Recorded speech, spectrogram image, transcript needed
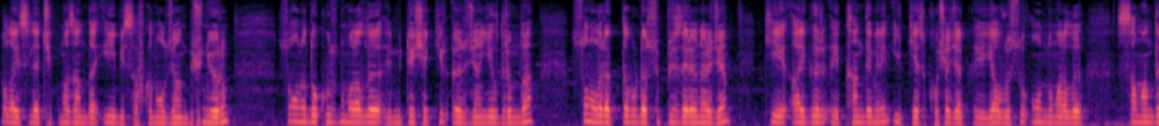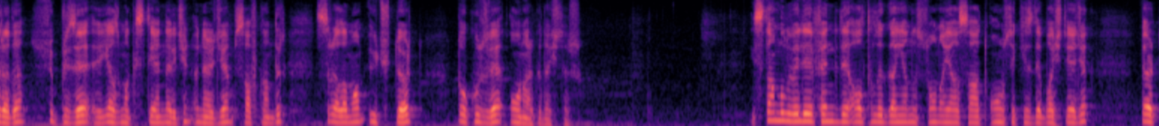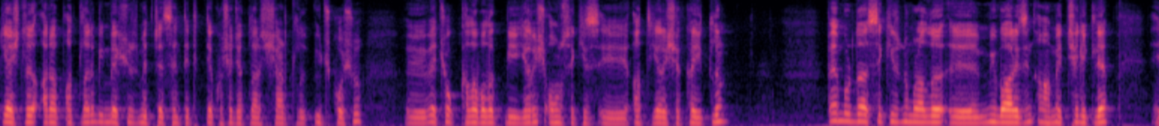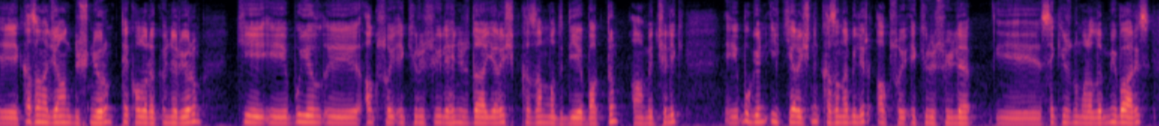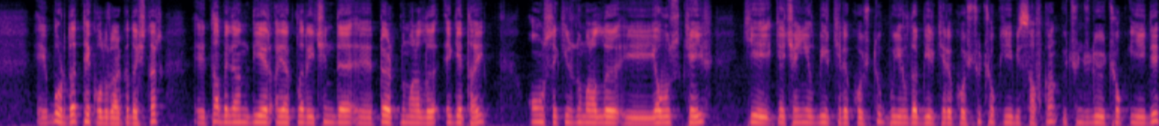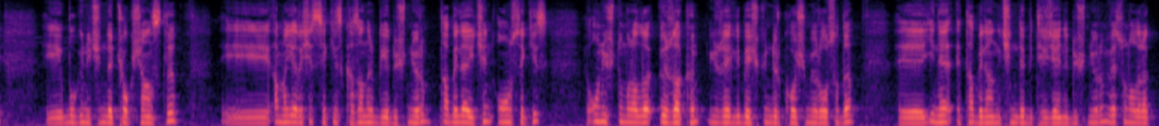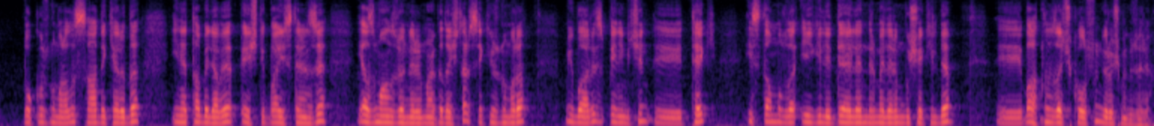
Dolayısıyla Çıkmazan da iyi bir safkan olacağını düşünüyorum. Sonra 9 numaralı e, müteşekkir Özcan Yıldırım'la son olarak da burada sürprizlere önereceğim ki Aygır e, Kandemir'in ilk kez koşacak e, yavrusu 10 numaralı Samandıra'da sürprize e, yazmak isteyenler için önereceğim safkandır. Sıralamam 3, 4, 9 ve 10 arkadaşlar. İstanbul Veli Efendi'de altılı Ganyan'ın son ayağı saat 18'de başlayacak. 4 yaşlı Arap atları 1500 metre sentetikte koşacaklar şartlı 3 koşu. Ee, ve çok kalabalık bir yarış. 18 e, at yarışa kayıtlı. Ben burada 8 numaralı e, mübarizin Ahmet Çelik'le e, kazanacağını düşünüyorum. Tek olarak öneriyorum ki bu yıl Aksoy ekürüsüyle henüz daha yarış kazanmadı diye baktım Ahmet Çelik. Bugün ilk yarışını kazanabilir Aksoy ekürüsüyle e, 8 numaralı mübariz. Burada tek olur arkadaşlar. E, tabelanın diğer ayakları içinde e, 4 numaralı Egetay, 18 numaralı e, Yavuz Keyif ki geçen yıl bir kere koştu. Bu yılda bir kere koştu. Çok iyi bir safkan. Üçüncülüğü çok iyiydi. E, bugün için de çok şanslı. E, ama yarışı 8 kazanır diye düşünüyorum. Tabela için 18. 13 numaralı Özakın 155 gündür koşmuyor olsa da e, yine tabelanın içinde bitireceğini düşünüyorum ve son olarak 9 numaralı sadekarı da yine tabela ve beşli bahislerinize yazmanızı öneririm arkadaşlar. 8 numara mübariz benim için e, tek. İstanbul'la ilgili değerlendirmelerim bu şekilde. E, bahtınız açık olsun. Görüşmek üzere.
